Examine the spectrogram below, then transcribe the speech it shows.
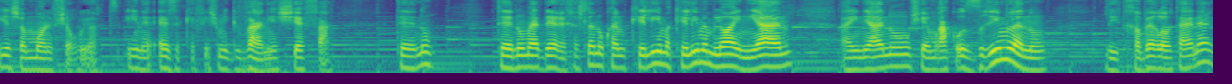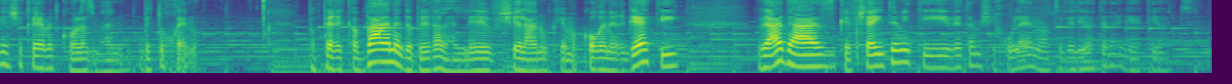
יש המון אפשרויות. הנה, איזה כיף, יש מגוון, יש שפע. תהנו. תהנו מהדרך. יש לנו כאן כלים, הכלים הם לא העניין, העניין הוא שהם רק עוזרים לנו להתחבר לאותה אנרגיה שקיימת כל הזמן בתוכנו. בפרק הבא נדבר על הלב שלנו כמקור אנרגטי, ועד אז, כיף שהייתם איתי ותמשיכו ליהנות ולהיות אנרגטיות.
